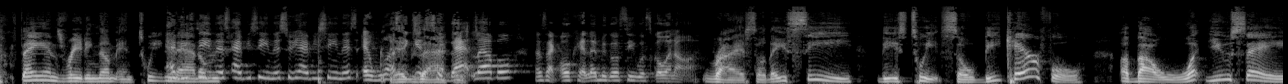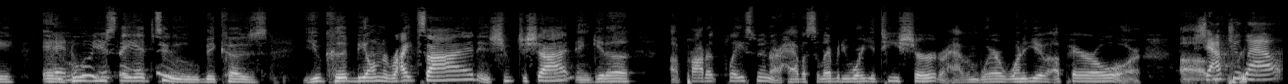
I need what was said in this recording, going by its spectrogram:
fans reading them and tweeting Have at them. Have you seen this? Have you seen this? tweet? Have you seen this? And once exactly. it gets to that level, I was like, okay, let me go see what's going on. Right. So they see these tweets. So be careful about what you say and, and who, who you say it to because you could be on the right side and shoot your shot mm-hmm. and get a a product placement or have a celebrity wear your t-shirt or have them wear one of your apparel or um, shout you out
